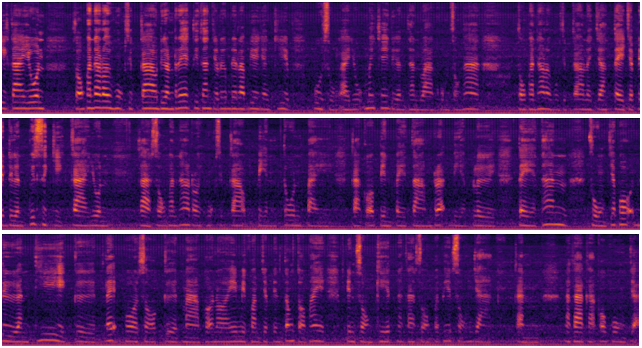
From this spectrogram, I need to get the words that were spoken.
จิกายน 2569 เดือนแรกที่ท่านจะเริ่มได้รับเบี้ยยังชีพผู้สูงอายุไม่ใช่เดือนธันวาคม 25 2569นะจ๊ะแต่จะเป็นเดือนพฤศจิกายนค่ะ2569 เป็นต้นไปค่ะก็เป็นไปตามระเบียบเลย แต่ท่านส่งเฉพาะเดือนที่เกิดและพศเกิดมาพอน้อยมีความจำเป็นต้องตอบให้เป็น 2 เคสนะคะสองประเภท 2 อย่าง กันนะคะค่ะก็คงจะ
